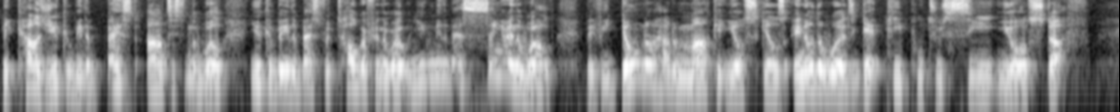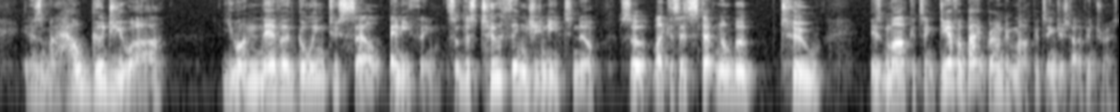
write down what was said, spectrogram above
Because you can be the best artist in the world. You can be the best photographer in the world. You can be the best singer in the world. But if you don't know how to market your skills, in other words, get people to see your stuff, it doesn't matter how good you are, you are never going to sell anything. So there's two things you need to know. So, like I said, step number two is marketing. Do you have a background in marketing, just out of interest?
